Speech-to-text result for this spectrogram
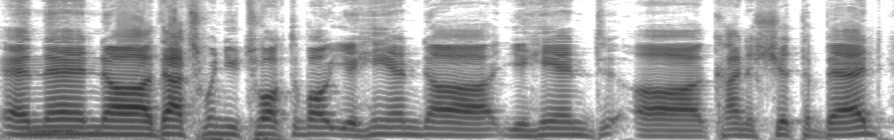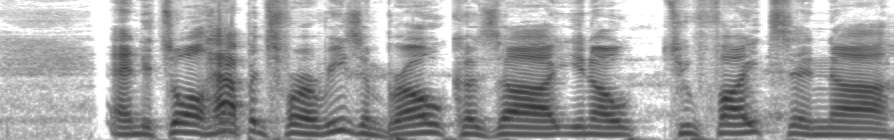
and then uh, that's when you talked about your hand, uh, your hand, uh, kind of shit the bed, and it's all happens for a reason, bro. Because uh, you know, two fights and uh,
